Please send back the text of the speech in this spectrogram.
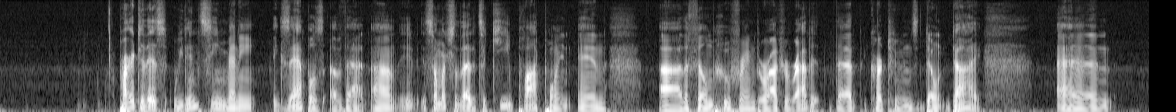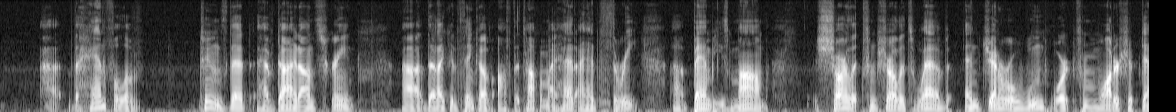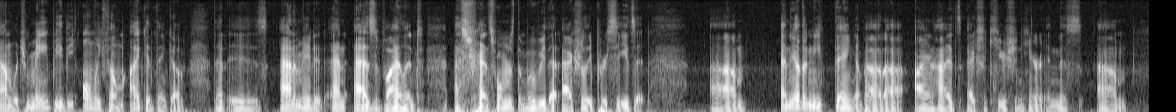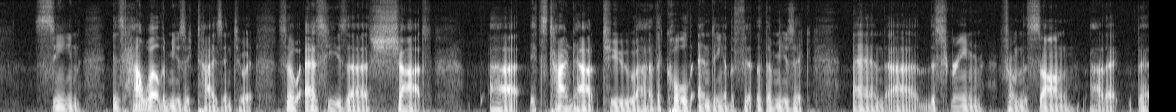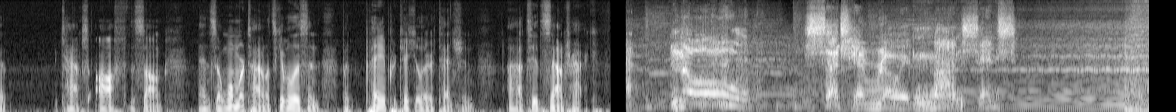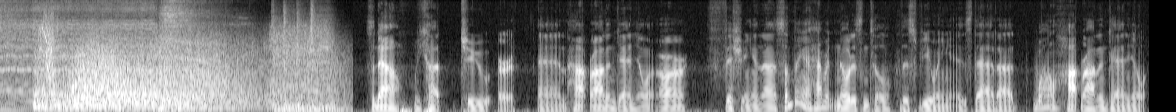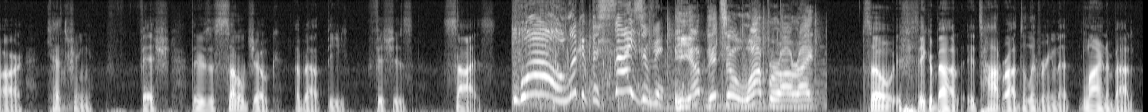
prior to this, we didn't see many examples of that. Um, it, so much so that it's a key plot point in uh, the film Who Framed Roger Rabbit that cartoons don't die. And uh, the handful of tunes that have died on screen uh, that I could think of off the top of my head, I had three uh, Bambi's Mom, Charlotte from Charlotte's Web, and General Woundwort from Watership Down, which may be the only film I can think of that is animated and as violent as Transformers the movie that actually precedes it. Um, and the other neat thing about uh, Ironhide's execution here in this um, scene is how well the music ties into it. So as he's uh, shot, uh, it's timed out to uh, the cold ending of the of the music and uh, the scream from the song uh, that that caps off the song. And so one more time, let's give a listen, but pay particular attention uh, to the soundtrack. No! Such heroic nonsense. So now we cut to Earth, and Hot Rod and Daniel are fishing. And uh, something I haven't noticed until this viewing is that uh, while Hot Rod and Daniel are catching fish, there's a subtle joke about the fish's size. Whoa, look at the size of it! Yep, it's a whopper, all right. So if you think about it, it's Hot Rod delivering that line about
